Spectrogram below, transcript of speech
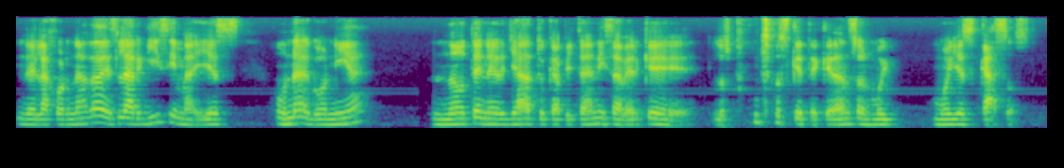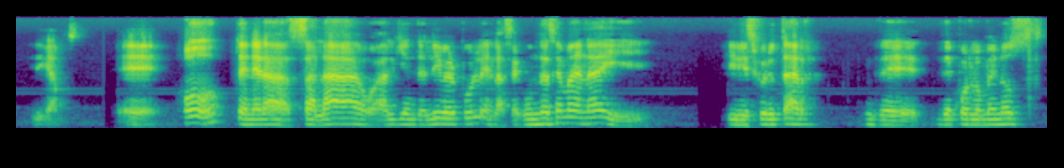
de la jornada es larguísima y es una agonía no tener ya a tu capitán y saber que los puntos que te quedan son muy, muy escasos, digamos. Eh, o tener a Salah o a alguien de Liverpool en la segunda semana y, y disfrutar de, de por lo menos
